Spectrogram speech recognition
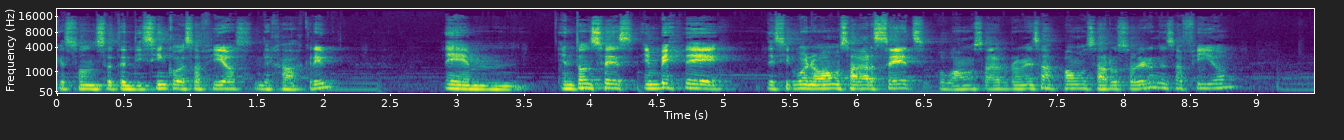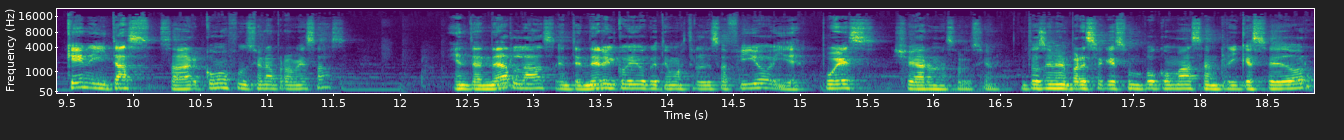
que son 75 desafíos de JavaScript. Em, entonces, en vez de decir, bueno, vamos a ver sets o vamos a ver promesas, vamos a resolver un desafío que necesitas saber cómo funcionan promesas entenderlas, entender el código que te muestra el desafío y después llegar a una solución. Entonces me parece que es un poco más enriquecedor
